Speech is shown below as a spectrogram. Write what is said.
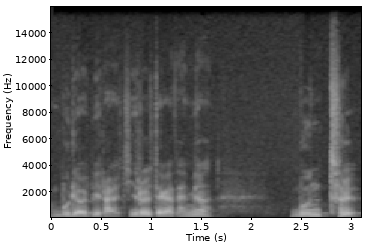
무렵이랄지 이럴 때가 되면 문틀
